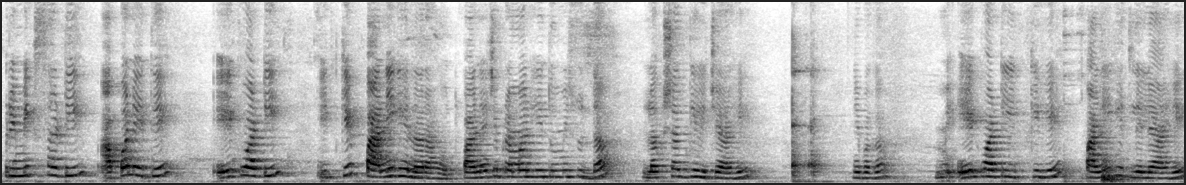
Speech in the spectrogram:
प्रिमिक्ससाठी आपण येथे एक वाटी इतके पाणी घेणार आहोत. पाण्याचे प्रमाण हे तुम्ही सुद्धा लक्षात घ्यायचे आहे. हे बघा मी एक वाटी इतके हे पाणी घेतलेले आहे.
